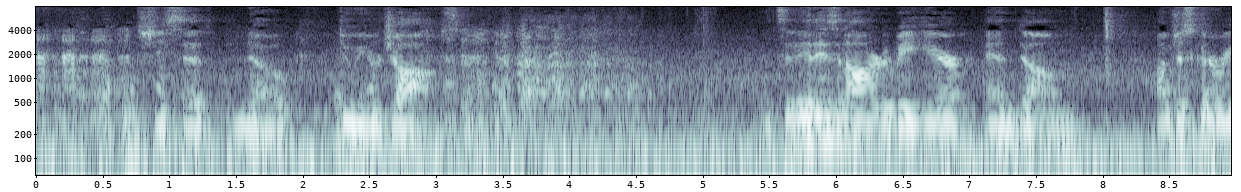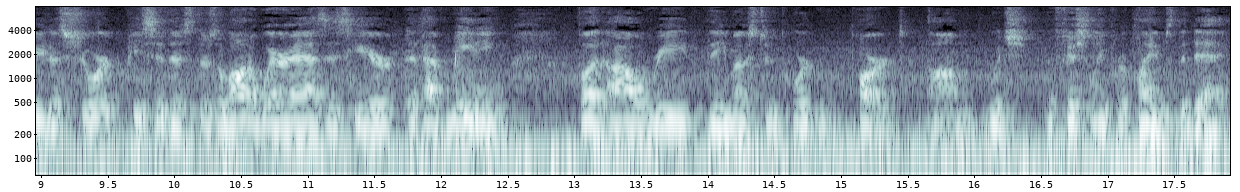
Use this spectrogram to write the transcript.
And she said, no, do your jobs. It's, it is an honor to be here, and um, I'm just going to read a short piece of this. There's a lot of whereases here that have meaning, but I'll read the most important part, um, which officially proclaims the day.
